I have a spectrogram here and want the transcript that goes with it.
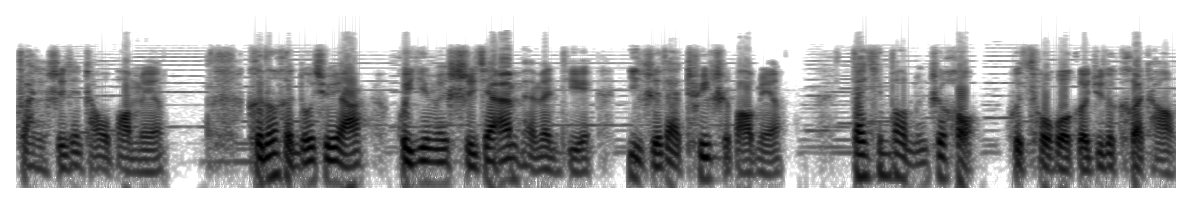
抓紧时间找我报名。可能很多学员会因为时间安排问题一直在推迟报名，担心报名之后会错过格局的课程。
